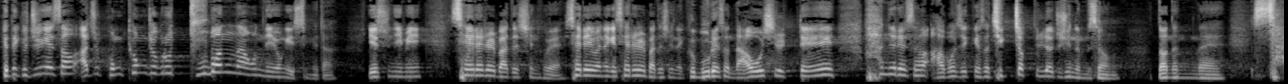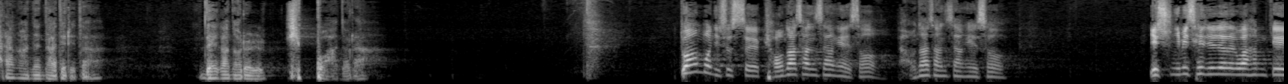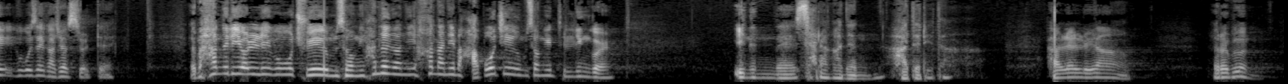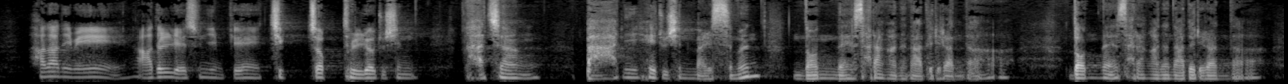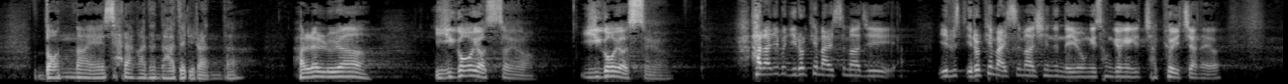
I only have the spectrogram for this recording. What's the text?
근데 그 중에서 아주 공통적으로 두 번 나온 내용이 있습니다. 예수님이 세례를 받으신 후에 세례요원에게 세례를 받으신 후에 그 물에서 나오실 때에 하늘에서 아버지께서 직접 들려주신 음성 너는 내 사랑하는 아들이다. 내가 너를 기뻐하노라. 또 한 번 있었어요. 변화산상에서, 변화산상에서 예수님이 세제자와 함께 그곳에 가셨을 때, 하늘이 열리고 주의 음성이, 하늘이 하나님 아버지의 음성이 들린 걸, 이는 내 사랑하는 아들이다. 할렐루야. 여러분, 하나님이 아들 예수님께 직접 들려주신 가장 많이 해주신 말씀은 넌 내 사랑하는 아들이란다. 넌 내 사랑하는 아들이란다. 넌 나의 사랑하는 아들이란다. 할렐루야. 이거였어요. 이거였어요. 하나님은 이렇게 말씀하지, 이렇게 말씀하시는 내용이 성경에 적혀 있잖아요.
